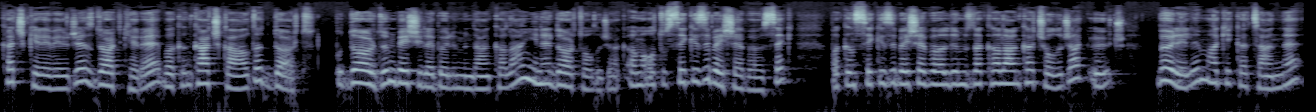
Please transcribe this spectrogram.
Kaç kere vereceğiz? 4 kere. Bakın kaç kaldı? 4. Bu 4'ün 5 ile bölümünden kalan yine 4 olacak. Ama 38'i 5'e bölsek, bakın 8'i 5'e böldüğümüzde kalan kaç olacak? 3. Bölelim. Hakikaten de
